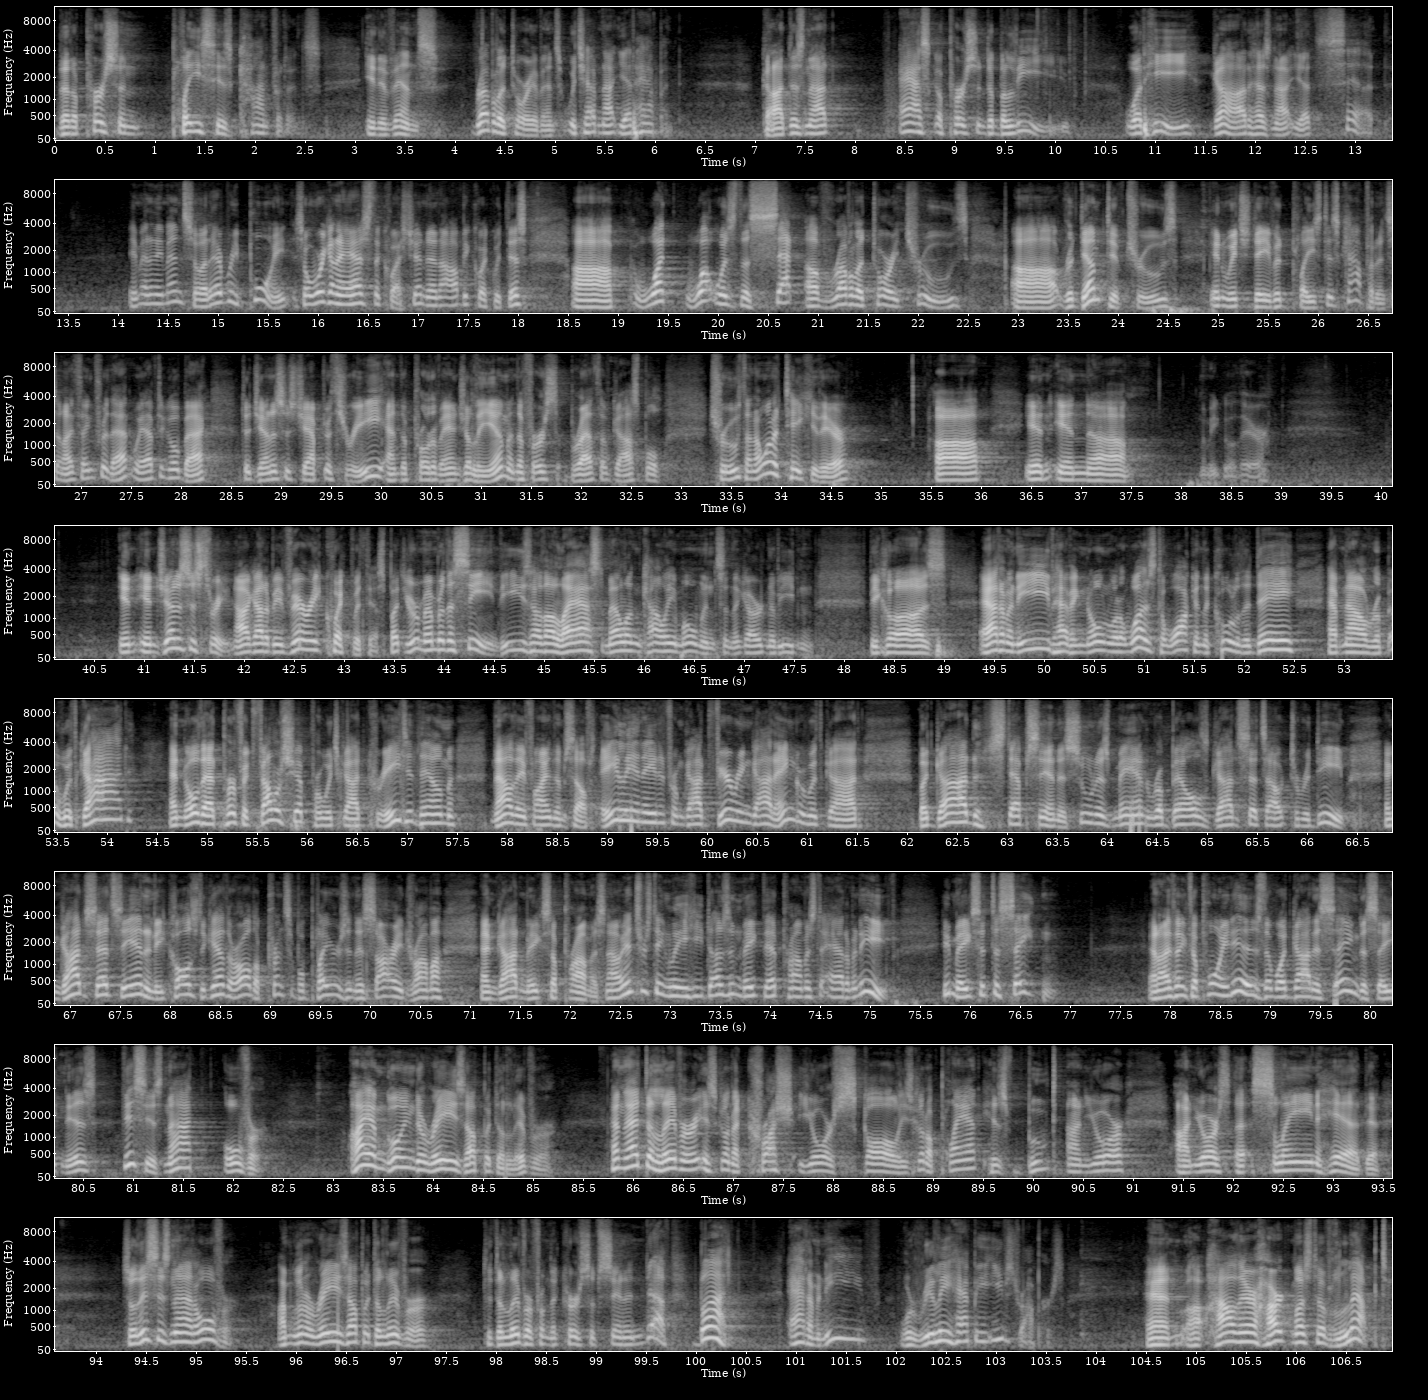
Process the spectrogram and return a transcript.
that a person place his confidence in events, revelatory events, which have not yet happened. God does not ask a person to believe what he, God, has not yet said. Amen and amen. So at every point, so we're going to ask the question, and I'll be quick with this. Uh, what, what was the set of revelatory truths, uh, redemptive truths, in which David placed his confidence. And I think for that, we have to go back to Genesis chapter 3 and the protevangelium and the first breath of gospel truth. And I want to take you there. Uh, in, in uh, let me go there. In, in Genesis 3, now I got to be very quick with this, but you remember the scene. These are the last melancholy moments in the Garden of Eden because Adam and Eve, having known what it was to walk in the cool of the day, have now, with God, and know that perfect fellowship for which God created them. Now they find themselves alienated from God, fearing God, angry with God. But God steps in. As soon as man rebels, God sets out to redeem. And God sets in and he calls together all the principal players in this sorry drama, and God makes a promise. Now, interestingly, he doesn't make that promise to Adam and Eve, he makes it to Satan. And I think the point is that what God is saying to Satan is this is not over. I am going to raise up a deliverer. And that deliverer is going to crush your skull. He's going to plant his boot on your, on your uh, slain head. So this is not over. I'm going to raise up a deliverer to deliver from the curse of sin and death. But Adam and Eve were really happy eavesdroppers. And uh, how their heart must have leapt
